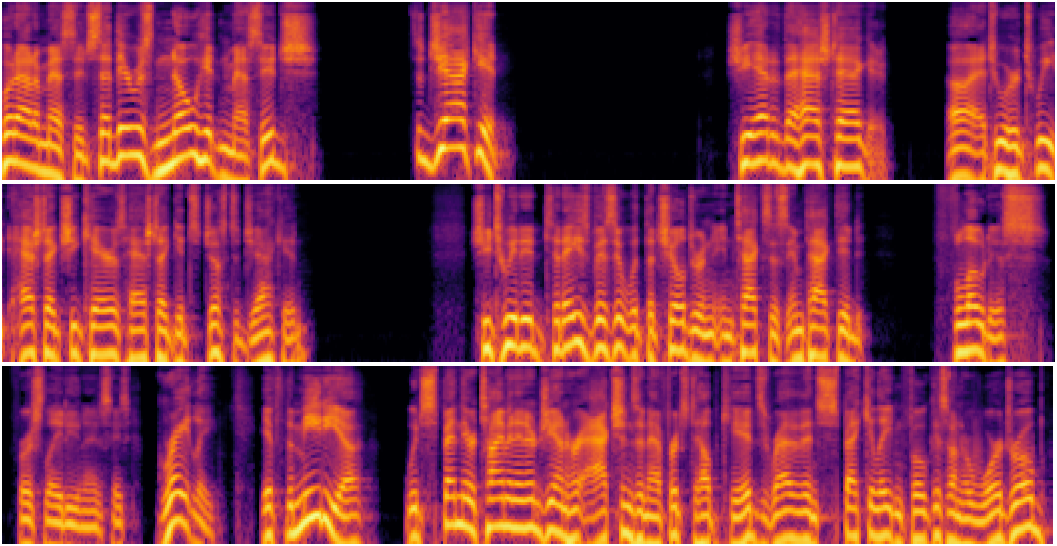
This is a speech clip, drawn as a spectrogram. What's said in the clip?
put out a message, said there was no hidden message. It's a jacket. She added the hashtag uh, to her tweet, hashtag she cares, hashtag it's just a jacket. She tweeted, Today's visit with the children in Texas impacted FLOTUS, First Lady of the United States, greatly. If the media would spend their time and energy on her actions and efforts to help kids rather than speculate and focus on her wardrobe,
